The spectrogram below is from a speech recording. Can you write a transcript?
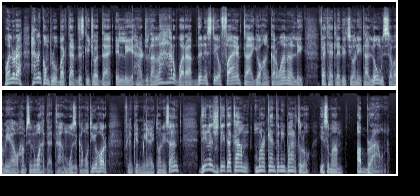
U allura ħan nkomplu baktar diski ġodda illi ħarġu dan l-aħħar wara Dynasty of Fire ta' Johan Caruana li fetħet l-edizzjoni tal-lum 750 waħda ta' mużika mod ieħor flimkien miegħi Tony Sant, din il-ġdida ta' Mark Anthony Bartolo jisimha A Brown.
